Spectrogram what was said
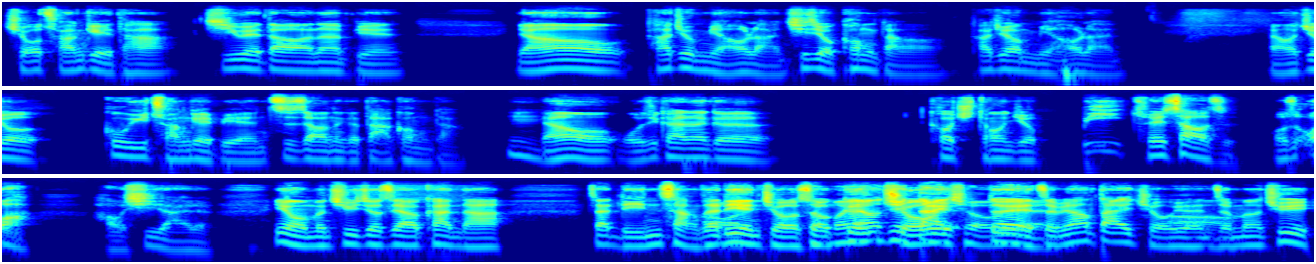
球传给他，机会到了那边，然后他就瞄篮，其实有空档啊，他就要瞄篮，然后就故意传给别人，制造那个大空档。嗯，然后我就看那个 Coach Tony 就哔吹哨子，我说哇，好戏来了，因为我们去就是要看他在临场在练球的时候跟球员对怎么样带球员，怎么样去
